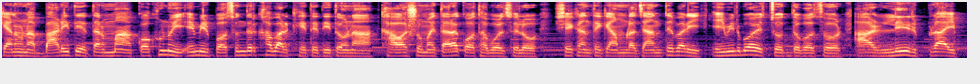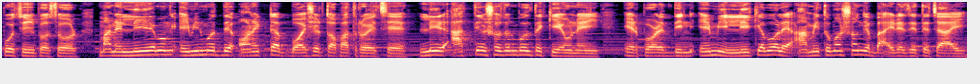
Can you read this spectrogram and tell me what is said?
কেননা বাড়িতে তার মা কখনোই এমির পছন্দের খাবার খেতে দিত না। খাওয়ার সময় তারা কথা বলছিল। সেখান থেকে আমরা জানতে পারি এমির বয়স চোদ্দ বছর আর লির প্রায় পঁচিশ বছর। মানে লি এবং এমির মধ্যে অনেকটা বয়সের তফাৎ রয়েছে। লির আত্মীয় স্বজন বলতে কেউ নেই। এরপরের দিন এমি লিকে বলে, আমি তোমার সঙ্গে বাইরে যেতে চাই।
